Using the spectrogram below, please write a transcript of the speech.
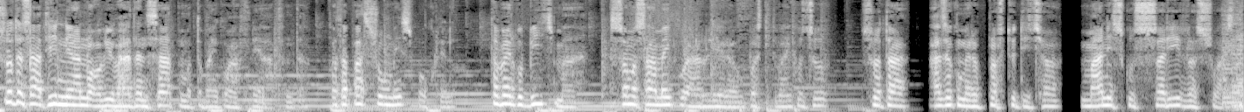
श्रोत साथी न्यानो अभिवादन साथ म तपाईँको आफ्नै आफन्त तथा पोखरेल। तपाईँहरूको बिचमा समसामयिक कुराहरू लिएर उपस्थित भएको छु। श्रोता आजको मेरो प्रस्तुति छ मानिसको शरीर र स्वास्थ्य।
